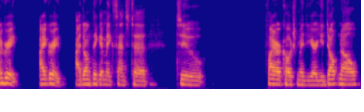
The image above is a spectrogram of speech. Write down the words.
Agreed. I agree. I don't think it makes sense to to fire a coach mid year. You don't know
